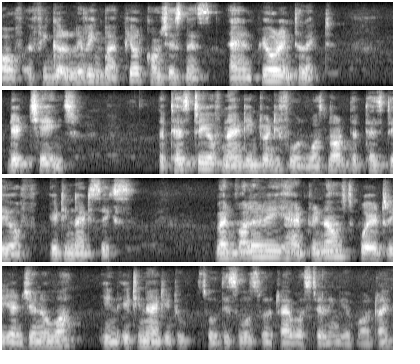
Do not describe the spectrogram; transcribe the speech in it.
of a figure living by pure consciousness and pure intellect, did change. The Teste of 1924 was not the Teste of 1896, when Valery had renounced poetry at Genova in 1892. So this was what I was telling you about, right?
